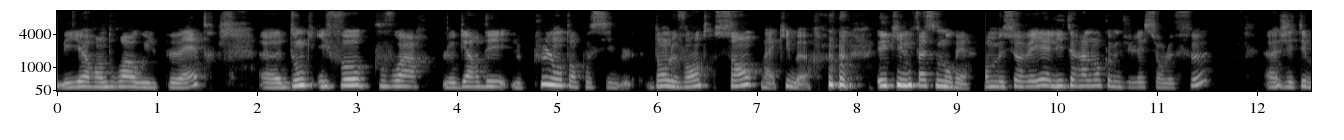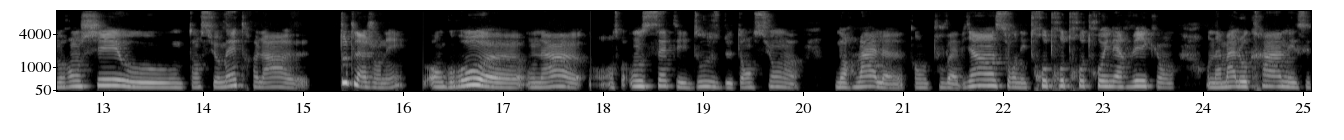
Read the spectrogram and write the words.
meilleur endroit où il peut être. donc, il faut pouvoir le garder le plus longtemps possible dans le ventre sans bah, qu'il meure et qu'il me fasse mourir. On me surveillait littéralement comme du lait sur le feu. J'étais branchée au tensiomètre là toute la journée. En gros, euh, on a euh, entre 11,7 et 12 de tension euh, normale quand tout va bien. Si on est trop, trop, trop, trop énervé, qu'on on a mal au crâne, etc.,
